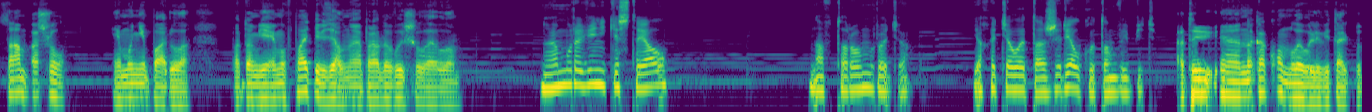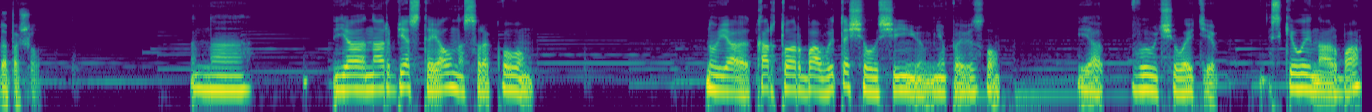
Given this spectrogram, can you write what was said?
Сам пошел, ему не падало. Потом я ему в party взял, но я, правда, вышел level ом. Ну, я в муравейнике стоял. На втором вроде. Я хотел это ожерелку там выбить. А ты э, на каком левеле, Виталь, туда пошел? На... Я на арбе стоял на сороковом. Ну, я карту арба вытащил синюю, мне повезло. Я выучил эти скиллы на арба.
